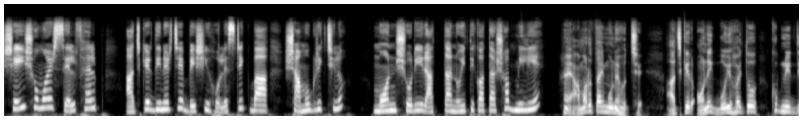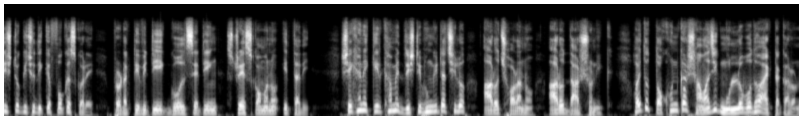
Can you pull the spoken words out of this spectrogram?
সেই সময়ের সেলফ হেল্প আজকের দিনের চেয়ে বেশি হোলিস্টিক বা সামগ্রিক ছিল? মন শরীর আত্মা নৈতিকতা সব মিলিয়ে? হ্যাঁ আমারও তাই মনে হচ্ছে। আজকের অনেক বই হয়তো খুব নির্দিষ্ট কিছু দিকে ফোকাস করে প্রোডাক্টিভিটি গোল সেটিং স্ট্রেস কমানো ইত্যাদি। সেখানে কিরখামের দৃষ্টিভঙ্গিটা ছিল আরও ছড়ানো আরও দার্শনিক। হয়তো তখনকার সামাজিক মূল্যবোধও একটা কারণ।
